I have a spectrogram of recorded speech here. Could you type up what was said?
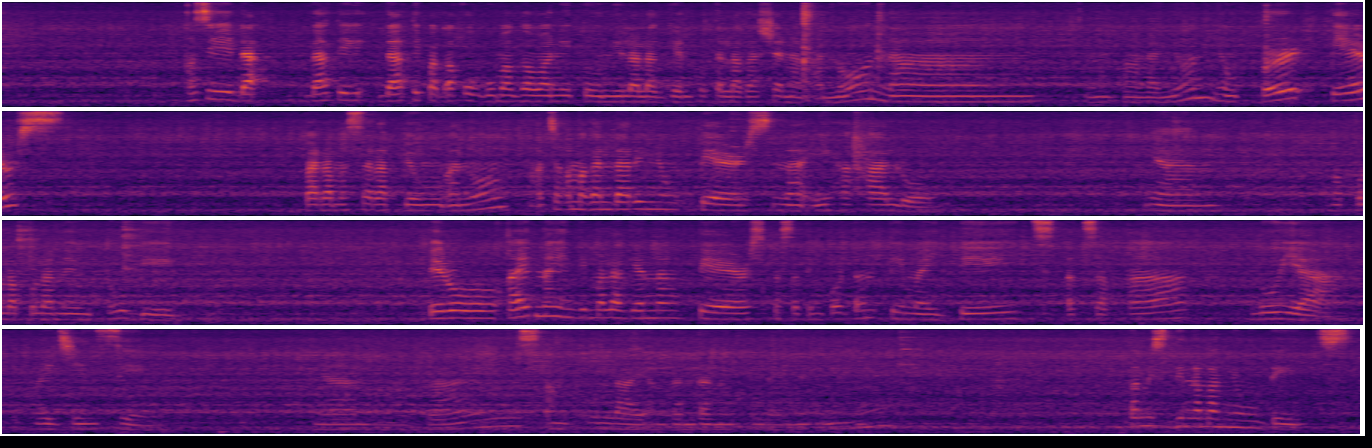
kasi da, dati dati pag ako gumagawa nito nilalagyan ko talaga siya ng ano ng anong pangalan yun? Yung per, pears. Para masarap yung ano at saka maganda rin yung pears na ihahalo. Yan. Mapula-pula na yung tubig. Pero kahit na hindi malagyan ng pears basta importante may dates at saka luya may ginseng. Yan guys ang kulay ang ganda ng kulay eh. tamis din naman yung dates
